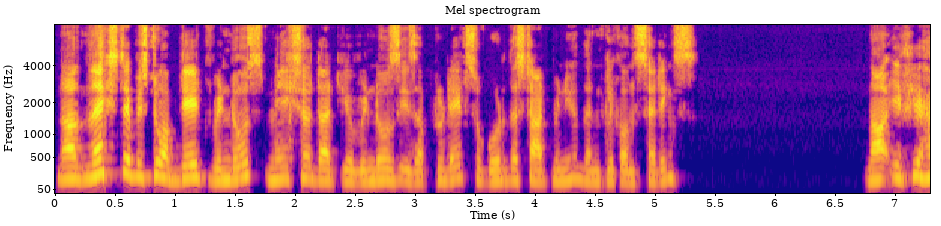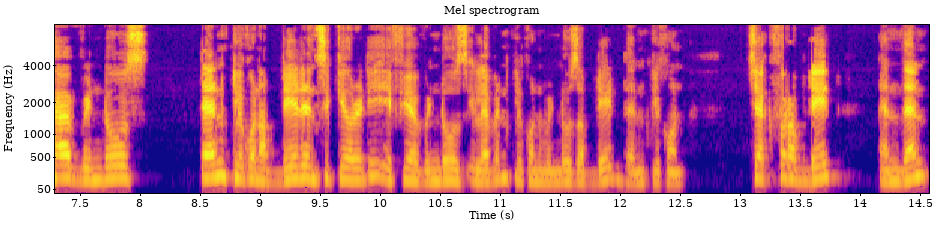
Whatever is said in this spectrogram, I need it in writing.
now, the next step is to update Windows. Make sure that your Windows is up to date. So go to the start menu, then click on settings. Now, if you have Windows 10, click on update and security. If you have Windows 11, click on Windows update, then click on check for update. And then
